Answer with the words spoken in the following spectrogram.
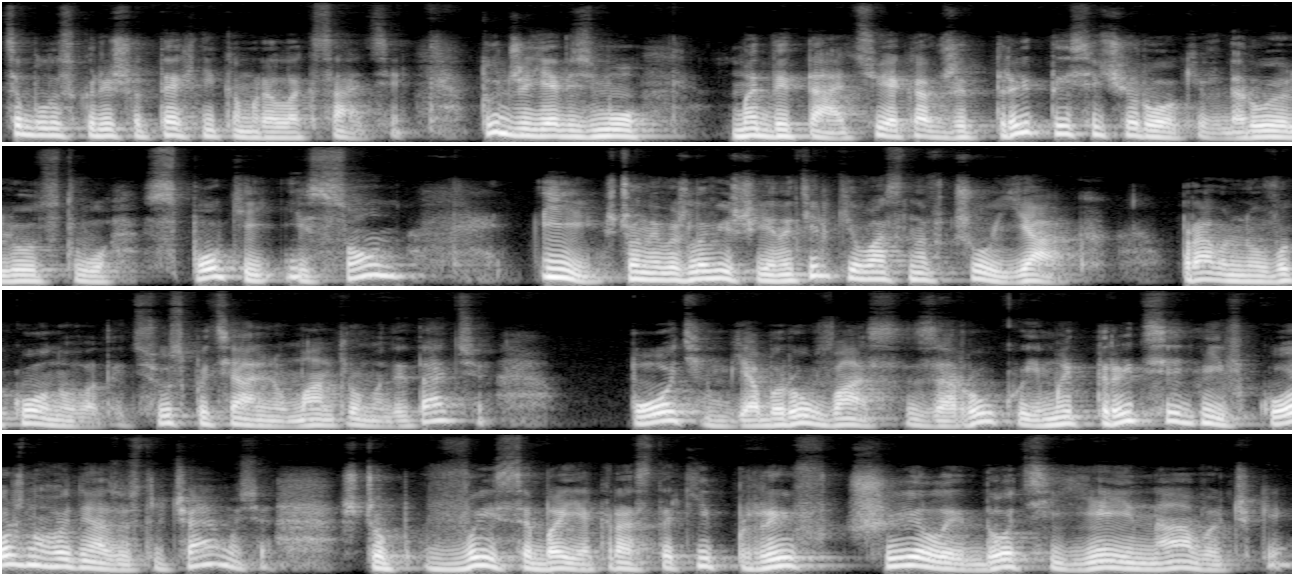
це були скоріше технікам релаксації. Тут же я візьму медитацію, яка вже три тисячі років дарує людству спокій і сон. І що найважливіше, я не тільки вас навчу, як правильно виконувати цю спеціальну мантру медитацію. Потім я беру вас за руку, і ми 30 днів кожного дня зустрічаємося, щоб ви себе якраз таки привчили до цієї навички.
